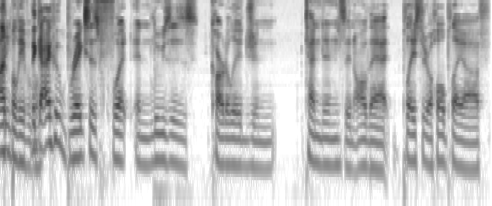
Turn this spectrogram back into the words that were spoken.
Unbelievable. the guy who breaks his foot and loses cartilage and tendons and all that plays through a whole playoff.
